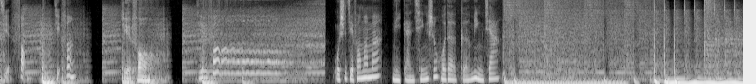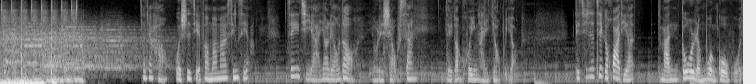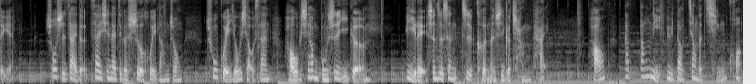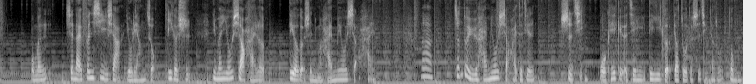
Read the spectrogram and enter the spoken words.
解放，解放，解放，解放。我是解放妈妈，你感情生活的革命家。大家好，我是解放妈妈 Cynthia。这一集啊，要聊到有了小三，这段婚姻还要不要？诶，其实这个话题啊，蛮多人问过我的耶。说实在的，在现在这个社会当中，出轨有小三好像不是一个异类，甚至甚至可能是一个常态。好，那当你遇到这样的情况，我们。先来分析一下，有两种，一个是你们有小孩了，第二个是你们还没有小孩。那针对于还没有小孩这件事情，我可以给的建议，第一个要做的事情叫做冻卵。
